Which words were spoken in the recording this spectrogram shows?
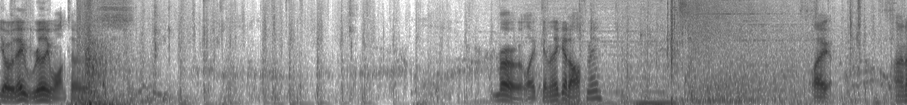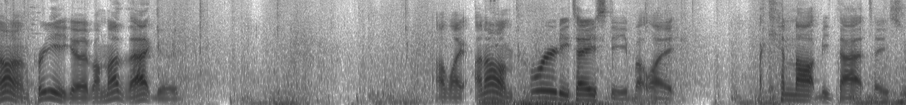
Yo, they really want toes. Bro, like, can they get off me? Like, I know I'm pretty good, but I'm not that good. I'm like, I know I'm pretty tasty, but like, I cannot be that tasty.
